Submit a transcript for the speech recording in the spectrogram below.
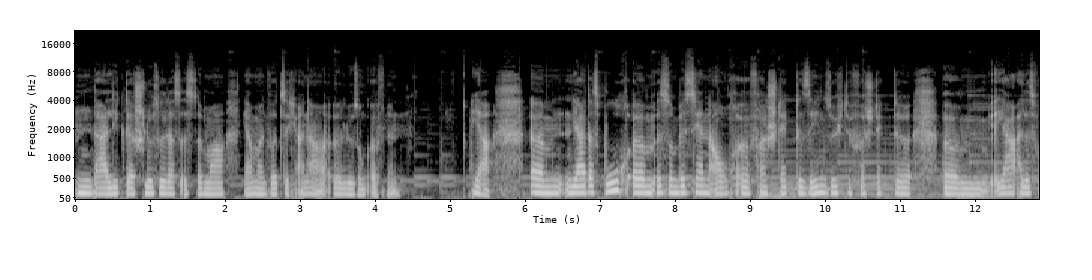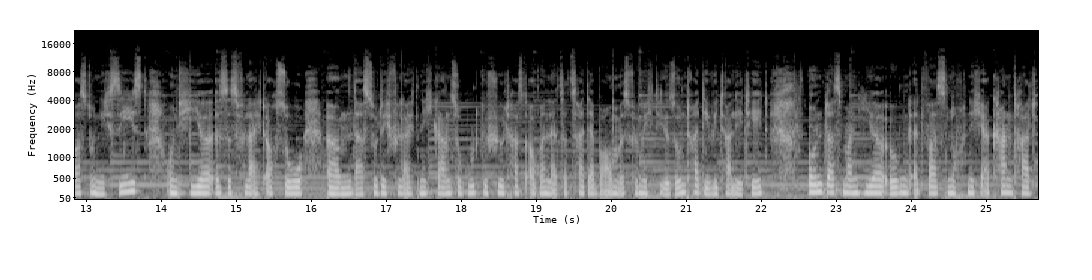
Da liegt der Schlüssel, das ist immer, ja, man wird sich einer äh, Lösung öffnen. Ja, ähm, ja, das Buch ähm, ist so ein bisschen auch äh, versteckte Sehnsüchte, versteckte, ähm, ja, alles, was du nicht siehst. Und hier ist es vielleicht auch so, ähm, dass du dich vielleicht nicht ganz so gut gefühlt hast, auch in letzter Zeit. Der Baum ist für mich die Gesundheit, die Vitalität und dass man hier irgendetwas noch nicht erkannt hat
